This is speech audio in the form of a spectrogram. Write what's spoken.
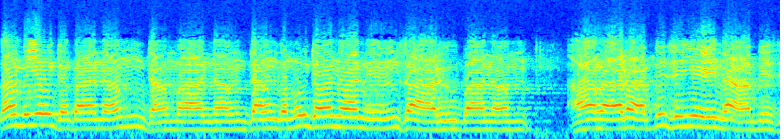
သံယုတ်တကနံဓမ္မာနံတံသမုဋ္ဌာနာနိသရူပနံ အာဟာရပစ္စယေနပစ္စ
